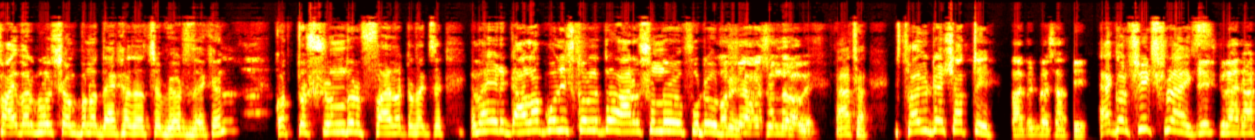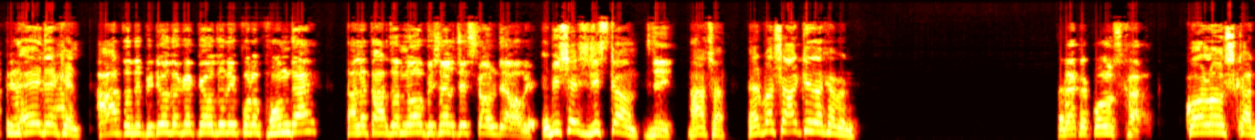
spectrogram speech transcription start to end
ফাইবারগুলো সম্পূর্ণ দেখা যাচ্ছে ভিউয়ার্স দেখেন। কত সুন্দর ফাইবারটা থাকছে। ভাই এটা গালা পলিশ করলে তো আরও সুন্দর ফুটে উঠবে। আরও সুন্দর হবে। আচ্ছা ছয় ফিটের সাত ফিট ফিট বাই সাত ফিট একবার ফিক্স প্রাইস এই দেখেন। আর যদি ভিডিও দেখে কেউ যদি কোনো ফোন দেয় তাহলে তার জন্য বিশেষ ডিসকাউন্ট দেওয়া হবে। বিশেষ ডিসকাউন্ট জি। আচ্ছা এর পাশে আর কি দেখাবেন? এটা একটা কলস খাট। কলস কাঠ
